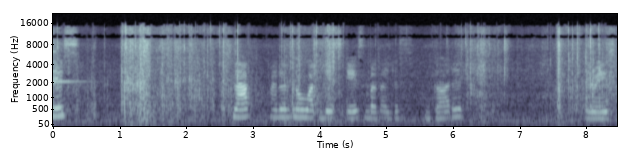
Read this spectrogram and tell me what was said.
this snack. I don't know what this is, but I just got it. Anyways,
